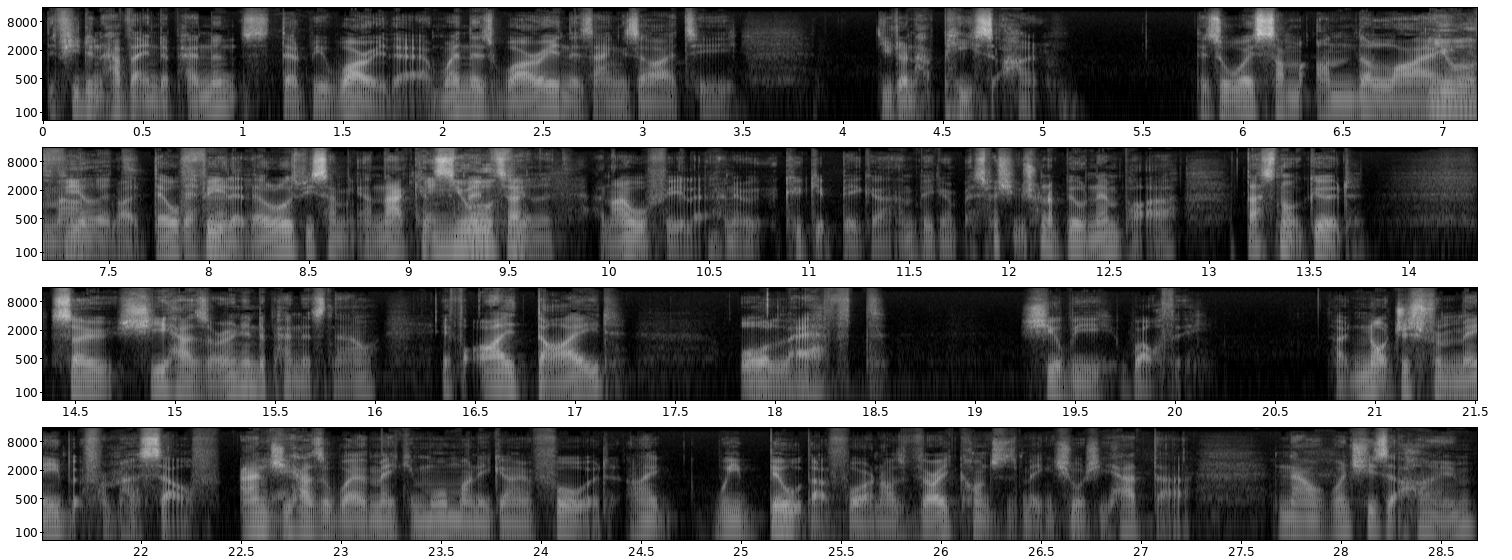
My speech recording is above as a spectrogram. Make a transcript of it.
If she didn't have that independence, there'd be worry there. And when there's worry and there's anxiety, you don't have peace at home. There's always some underlying. You will amount, feel it, Right? They'll feel it. There'll always be something, and that can And you splinter, feel it. and I will feel it, and it could get bigger and bigger. Especially if you're trying to build an empire, that's not good. So she has her own independence now. If I died or left, she'll be wealthy, like, not just from me, but from herself, and she has a way of making more money going forward. I we built that for her, and I was very conscious of making sure she had that. Now, when she's at home,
